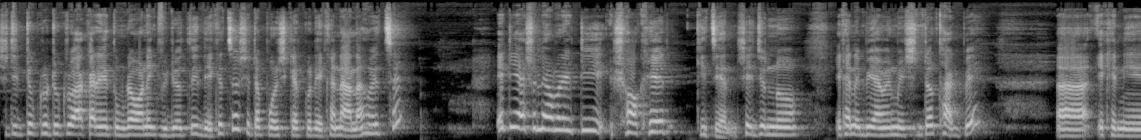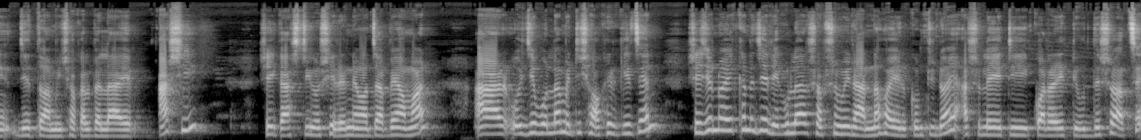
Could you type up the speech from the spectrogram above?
সেটি টুকরো টুকরো আকারে তোমরা অনেক ভিডিওতেই দেখেছ, সেটা পরিষ্কার করে এখানে আনা হয়েছে। এটি আসলে আমার একটি শখের কিচেন সেই জন্য এখানে ব্যায়ামের মেশিনটাও থাকবে। এখানে যেহেতু আমি সকালবেলায় আসি, সেই কাজটিও সেরে নেওয়া যাবে আমার। আর ওই যে বললাম, এটি শখের কিচেন সেই জন্য এখানে যে রেগুলার সবসময় রান্না হয় এরকমটি নয়, আসলে এটি করার একটি উদ্দেশ্য আছে।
